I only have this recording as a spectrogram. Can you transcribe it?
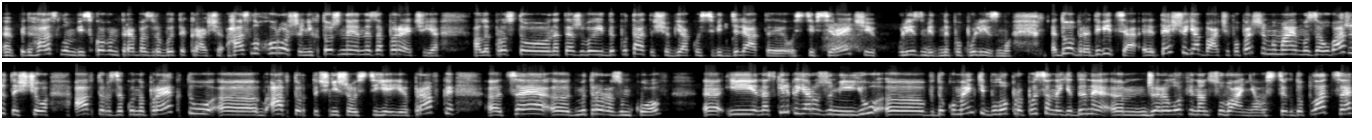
Е, Під гаслом військовим треба зробити краще. Гасло хороше, ніхто ж не, не заперечує, але просто на те ж ви і депутати, щоб якось відділяти ось ці всі речі, популізм від непопулізму. Добре, дивіться, е, те, що я бачу, по-перше, ми маємо зауважити, що автор законопроекту, е, автор, точніше, ось цієї правки, е, це Дмитро Разумков. І наскільки я розумію, в документі було прописано єдине ем, джерело фінансування ось цих доплат. Це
